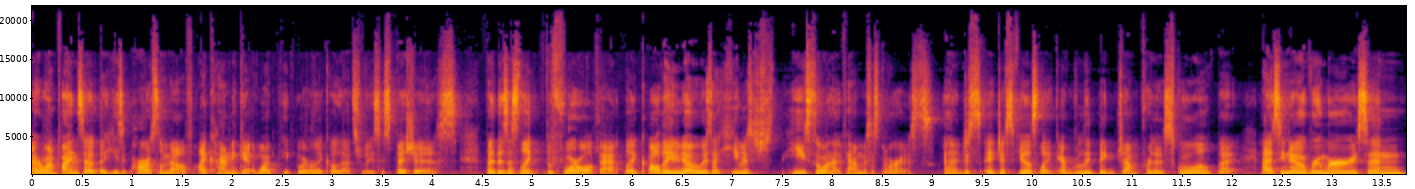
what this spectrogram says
everyone finds out that he's a Parselmouth, I kind of get why people are like, "Oh, that's really suspicious." But this is like before all of that. Like all they know is that he was just, he's the one that found Mrs. Norris, and it just it just feels like a really big jump for the school. But as you know, rumors and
